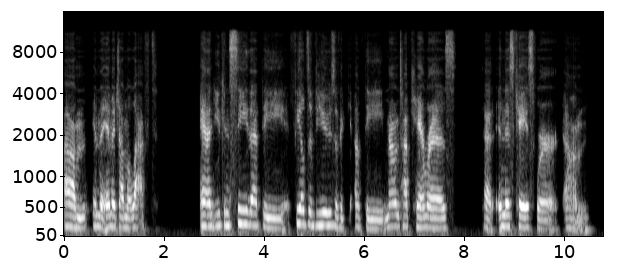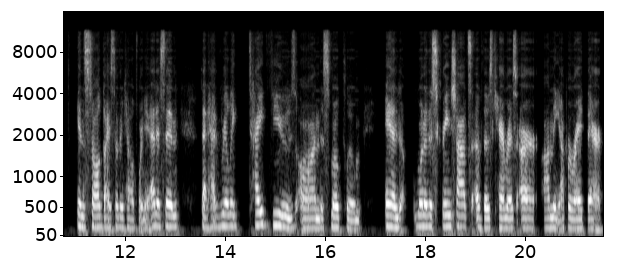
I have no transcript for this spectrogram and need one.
um, in the image on the left. And you can see that the fields of views of the, of the mountaintop cameras that in this case were um, installed by Southern California Edison that had really tight views on the smoke plume and one of the screenshots of those cameras are on the upper right there.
